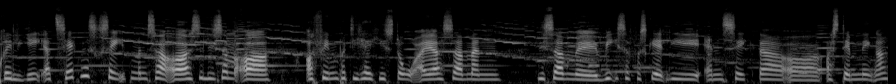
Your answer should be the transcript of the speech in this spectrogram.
brillere teknisk set, men så også ligesom at, at finde på de her historier, så man ligesom øh, viser forskellige ansigter og, og stemninger.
